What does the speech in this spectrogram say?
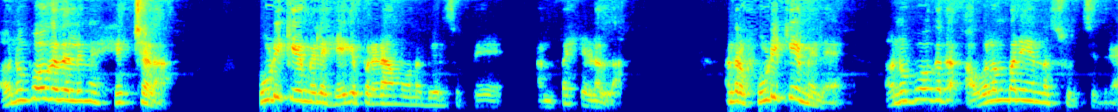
ಅನುಭೋಗದಲ್ಲಿನ ಹೆಚ್ಚಳ ಹೂಡಿಕೆಯ ಮೇಲೆ ಹೇಗೆ ಪರಿಣಾಮವನ್ನು ಬೀರಿಸುತ್ತೆ ಅಂತ ಹೇಳಲ್ಲ. ಅಂದ್ರೆ ಹೂಡಿಕೆಯ ಮೇಲೆ ಅನುಭೋಗದ ಅವಲಂಬನೆಯನ್ನು ಸೂಚಿಸಿದ್ರೆ,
